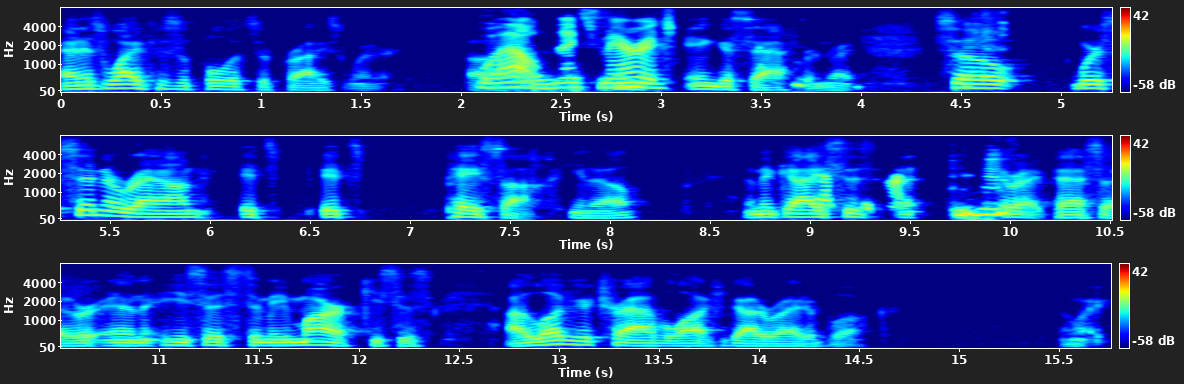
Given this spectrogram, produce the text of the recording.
And his wife is a Pulitzer Prize winner. Uh, Wow, nice In- marriage. Inga Saffron, right? So we're sitting around. It's it's Pesach, you know, and the guy says, Mhm. right, Passover, and he says to me, Mark, he says, I love your travel logs. You got to write a book. I'm like,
